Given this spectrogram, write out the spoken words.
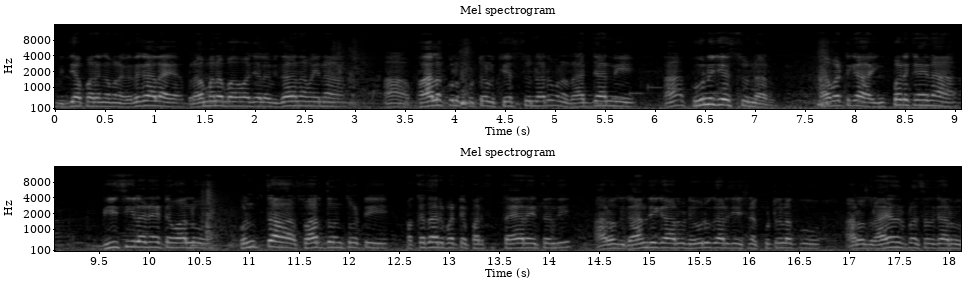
విద్యాపరంగా మనం ఎదగాల బ్రాహ్మణ భావజాల విధానమైన పాలకులు కుట్రలు చేస్తున్నారు. మన రాజ్యాన్ని కూని చేస్తున్నారు. కాబట్టిగా ఇప్పటికైనా బీసీలు అనేటి వాళ్ళు కొంత స్వార్థంతో పక్కదారి పట్టే పరిస్థితి తయారైతుంది. ఆ రోజు గాంధీ గారు నెహ్రూ గారు చేసిన కుట్రలకు ఆ రోజు రాజేంద్ర ప్రసాద్ గారు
